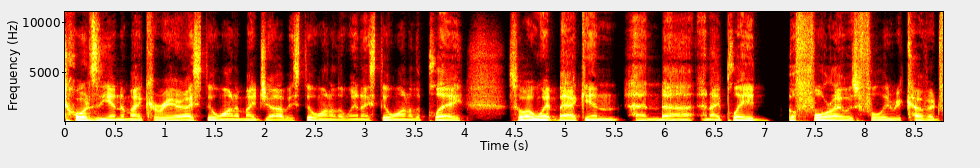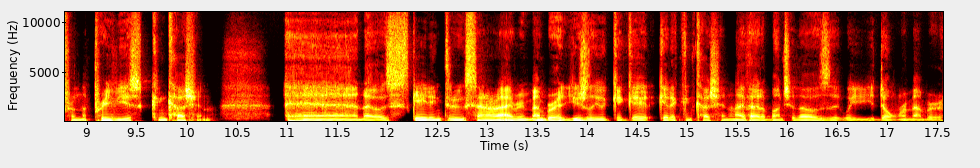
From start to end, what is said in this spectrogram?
towards the end of my career. I still wanted my job. I still wanted to win. I still wanted to play. So I went back in and uh, and I played before I was fully recovered from the previous concussion. And I was skating through center. I remember it. Usually we could get, get a concussion, and I've had a bunch of those that we, you don't remember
